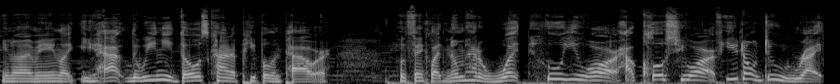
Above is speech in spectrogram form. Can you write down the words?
You know what I mean? Like you have. We need those kind of people in power who think like no matter what who you are how close you are if you don't do right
